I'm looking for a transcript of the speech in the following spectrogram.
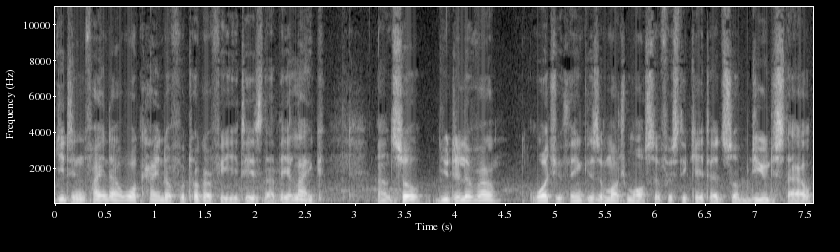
you didn't find out what kind of photography it is that they like. And so you deliver what you think is a much more sophisticated, subdued style,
